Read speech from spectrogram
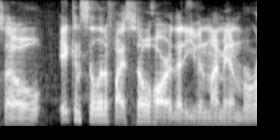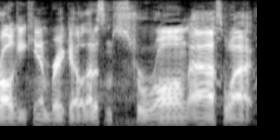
So it can solidify so hard that even my man Baragi can't break out. That is some strong ass wax.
